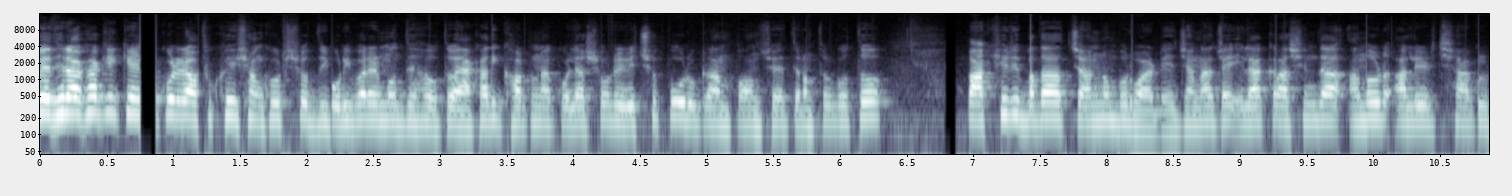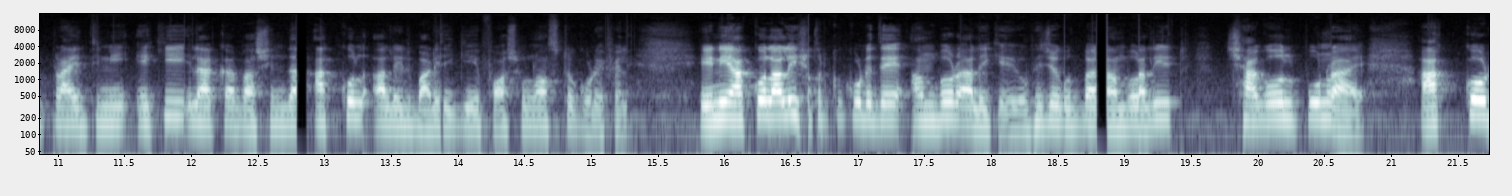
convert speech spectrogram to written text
বেঁধে রাখাকে কেন্দ্র করে রক্তক্ষয়ী সংঘর্ষ। দুই পরিবারের মধ্যে হতো একাধিক ঘটনা কৈলাসহরের ইচ্ছপুর গ্রাম পঞ্চায়েতের অন্তর্গত পাখির বাদা চার নম্বর ওয়ার্ডে। জানা যায়, এলাকার বাসিন্দা আমর আলীর ছাগল প্রায় তিনি একই এলাকার বাসিন্দা আক্কল আলীর বাড়িতে গিয়ে ফসল নষ্ট করে ফেলে। এ নিয়ে আক্কল আলী সতর্ক করে দেয় আম্বর আলীকে। অভিযোগ, বুধবার আম্বর আলীর ছাগল পুনরায় আক্কর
